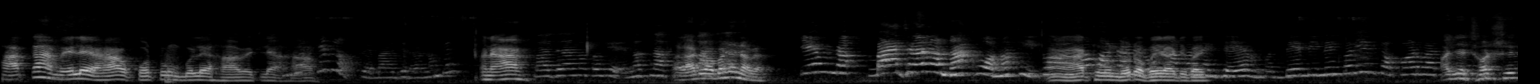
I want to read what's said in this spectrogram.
ફાકા મેલે હાવ ખોટું બોલે હાવ એટલે હાવ. કેટલો છે બાજરાનો બેન? અને આ? બાજરાનો તો કે નથ નાખવો. લાડવા બને ને હવે? એમ ન- બાજરાનો નાખવો નથી. તો હા, આઠું ને ભૈરાટી ભાઈ. જેમ જાય બે દી નહીં કરીએ તો કડવા આજે છઠ છે.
